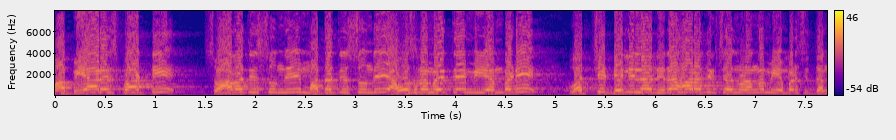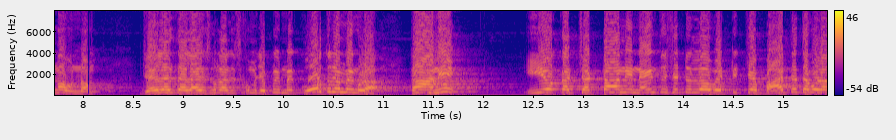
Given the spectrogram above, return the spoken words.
మా బీఆర్ఎస్ పార్టీ స్వాగతిస్తుంది మద్దతు ఇస్తుంది అవసరమైతే మీ ఎంబడి వచ్చి ఢిల్లీలో నిరాహార దీక్ష చూడంగా మీ ఎంబడి సిద్ధంగా ఉన్నాం. జయలలిత ఎలా తీసుకున్నా తీసుకోమని చెప్పి మేము కోరుతున్నాం మేము కూడా. కానీ ఈ యొక్క చట్టాన్ని నైన్త్ షెడ్యూల్లో పెట్టించే బాధ్యత కూడా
